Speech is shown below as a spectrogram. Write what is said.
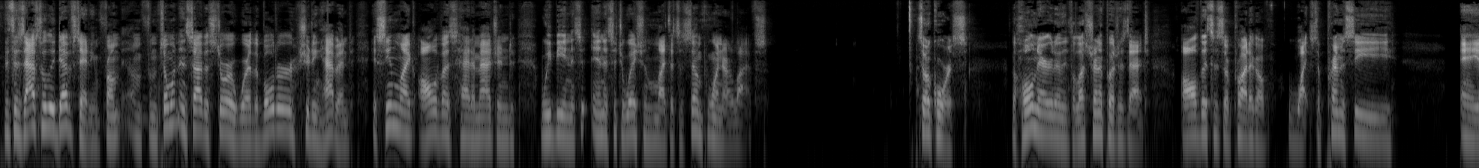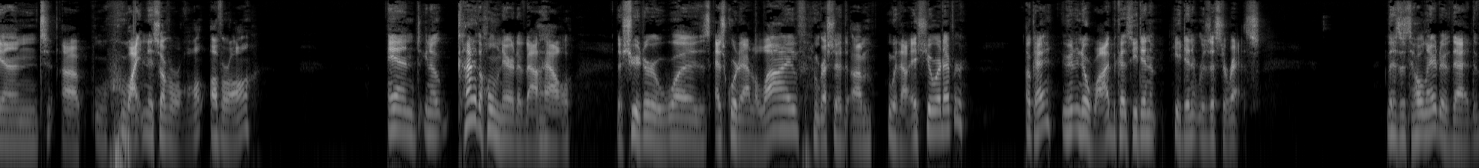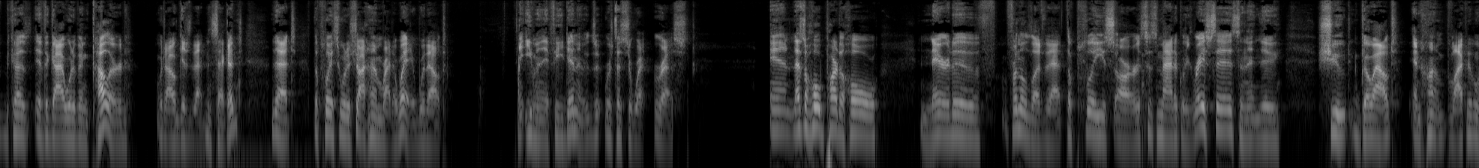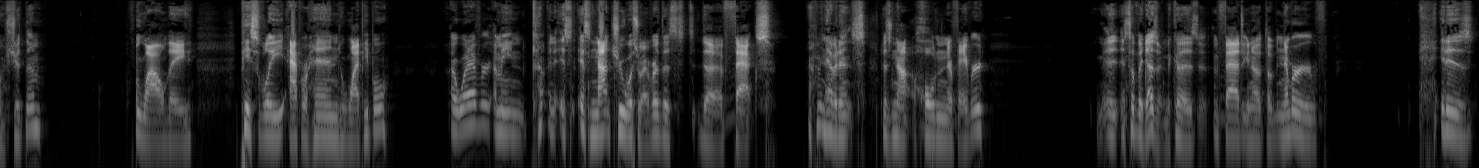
This is absolutely devastating. From um, from someone inside the store where the Boulder shooting happened, it seemed like all of us had imagined we'd be in a, in a situation like this at some point in our lives. So, of course, the whole narrative that the left's trying to push is that all this is a product of white supremacy and uh, whiteness overall. Overall, and you know, kind of the whole narrative about how the shooter was escorted out alive, arrested um, without issue or whatever. Okay, you know why? Because he didn't he didn't resist arrest. There's this whole narrative that because if the guy would have been colored, which I'll get to that in a second, that the police would have shot him right away without, even if he didn't resist arrest. And that's a whole part of the whole narrative from the left that the police are systematically racist and then they shoot, go out and hunt black people and shoot them while they peacefully apprehend white people or whatever. I mean, it's it's not true whatsoever. The the facts and evidence does not hold in their favor. It, it simply doesn't because, in fact, you know the number. It is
